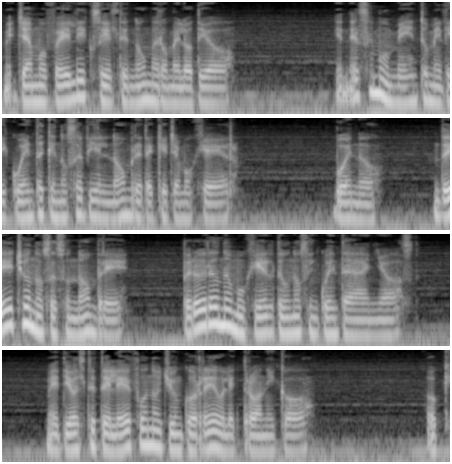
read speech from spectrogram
me llamo Félix y este número me lo dio. En ese momento me di cuenta que no sabía el nombre de aquella mujer. Bueno, de hecho no sé su nombre, pero era una mujer de unos 50 años. Me dio este teléfono y un correo electrónico. Ok,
